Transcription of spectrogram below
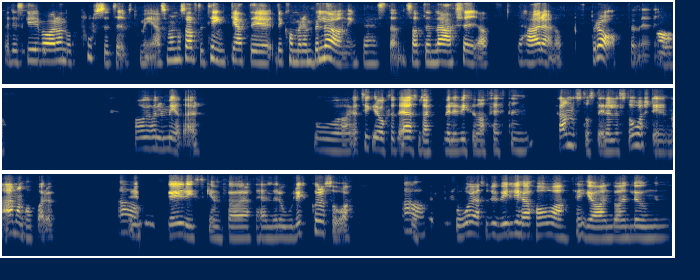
För det ska ju vara något positivt med. Alltså man måste alltid tänka att det, det kommer en belöning för hästen så att den lär sig att det här är något bra för mig. Ja. ja, jag håller med där. Och jag tycker också att det är som sagt väldigt viktigt att hästen kan stå still eller står still när man hoppar upp. Ja, Det minskar ju risken för att det händer olyckor och så. ja, Och du, får, alltså, du vill ju ha, tänker jag, ändå en lugn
